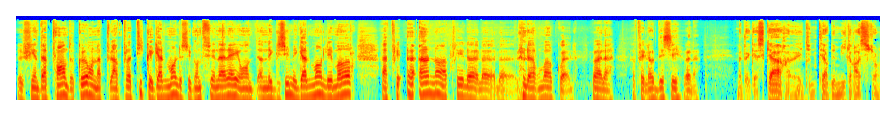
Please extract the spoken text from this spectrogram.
je viens d'apprendre qu'on on pratique également le second funérailles. On, on exhume également les morts après un, an après le, le, leur mort. Voilà, après leur décès, voilà. Madagascar est une terre de migration.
